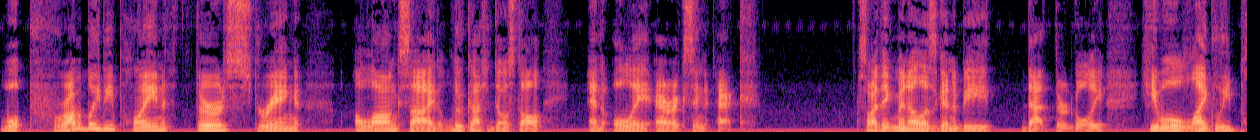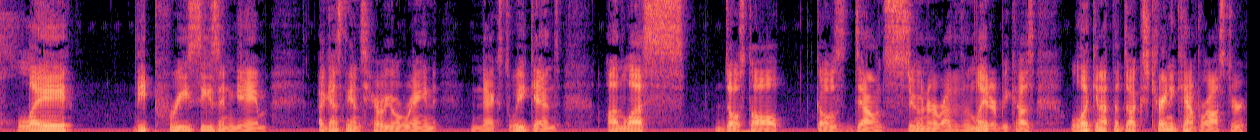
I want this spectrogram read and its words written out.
Will probably be playing third string alongside Lukas Dostal and Olle Eriksson Ek. So I think Manella is going to be that third goalie. He will likely play the preseason game against the Ontario Reign next weekend, unless Dostal goes down sooner rather than later. Because looking at the Ducks training camp roster,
